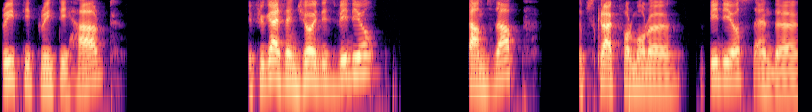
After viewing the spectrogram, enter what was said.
Pretty, pretty hard. If you guys enjoyed this video, thumbs up, subscribe for more uh, videos, and uh,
